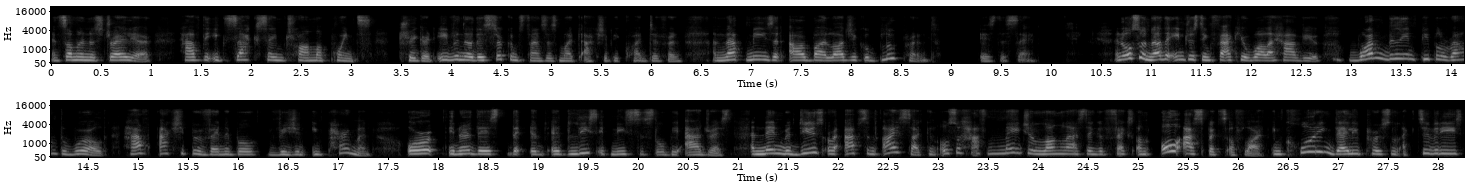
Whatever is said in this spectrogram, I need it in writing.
and someone in australia have the exact same trauma points triggered, even though their circumstances might actually be quite different. And that means that our biological blueprint is the same. And also another interesting fact here while I have you, 1 billion people around the world have actually preventable vision impairment or you know there's the, at least it needs to still be addressed. And then reduced or absent eyesight can also have major long-lasting effects on all aspects of life, including daily personal activities,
